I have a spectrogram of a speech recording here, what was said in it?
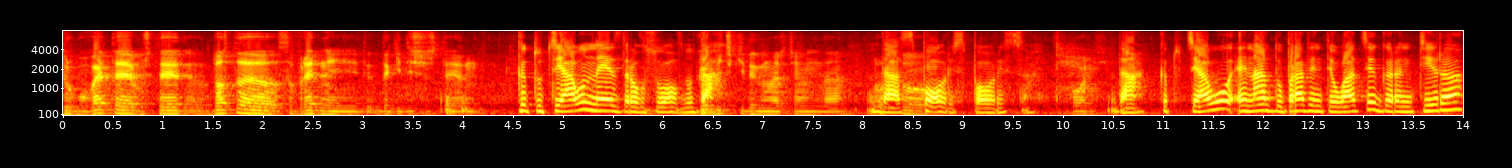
дробовете, въобще доста са вредни да, ги дишаш. Те... Като цяло не е здравословно, да. Гъбички да го наречем, да. Просто... Да, спори, спори са. Спори. Да, като цяло една добра вентилация гарантира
